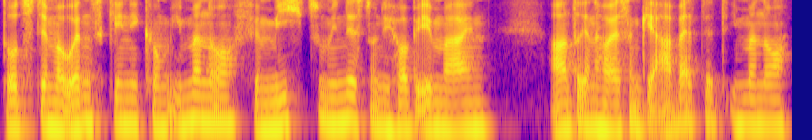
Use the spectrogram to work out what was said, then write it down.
trotzdem ein Ordensklinikum immer noch, für mich zumindest, und ich habe eben auch in anderen Häusern gearbeitet, immer noch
